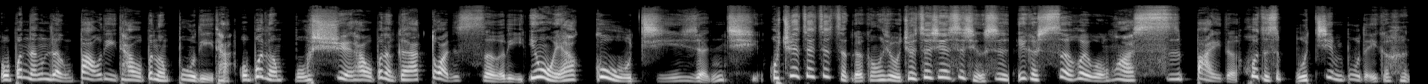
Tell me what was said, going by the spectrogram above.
我不能冷暴力他，我不能不理他，我不能不屑他，我不能跟他断舍离，因为我要。顾及人情，我觉得在这整个东西，我觉得这件事情是一个社会文化失败的，或者是不进步的一个很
